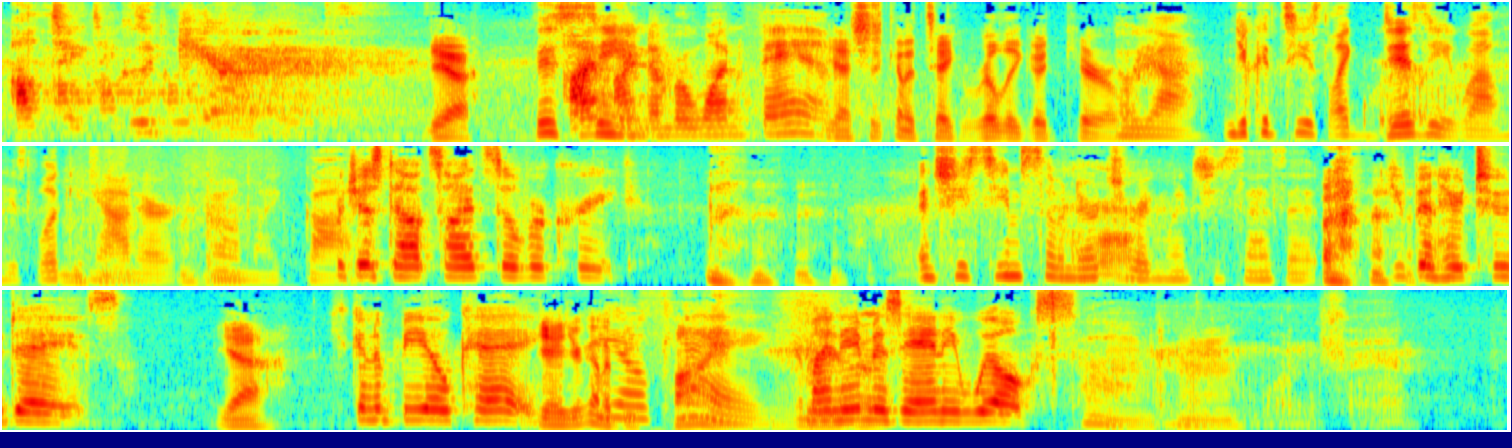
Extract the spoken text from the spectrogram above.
I'll take good care of you. Yeah. This I'm scene. my number one fan. Yeah, she's going to take really good care of Oh her. yeah, and you could see he's like dizzy while he's looking Mm-hmm, at her. Oh my god! We're just outside Silver Creek. and she seems so nurturing when she says it. You've been here two days. Yeah. You're gonna be okay. Yeah, you're going to Be be, fine. okay. You're gonna My be name real- is Annie Wilkes. Mhm.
